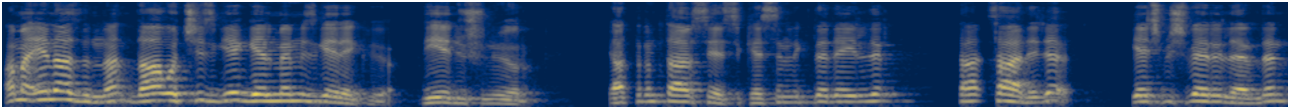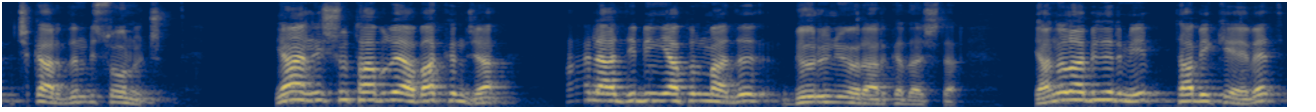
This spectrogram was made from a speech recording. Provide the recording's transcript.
Ama en azından daha o çizgiye gelmemiz gerekiyor diye düşünüyorum. Yatırım tavsiyesi kesinlikle değildir. Sa- sadece geçmiş verilerden çıkardığım bir sonuç. Yani şu tabloya bakınca hala dibin yapılmadığı görünüyor arkadaşlar. Yanılabilir miyim? Tabii ki evet.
